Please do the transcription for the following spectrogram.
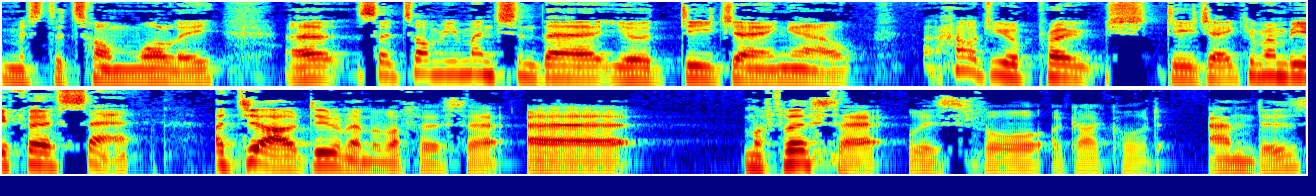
Mr. Tom Wally. Uh, so, Tom, you mentioned there you're DJing out. How do you approach DJ? Can you remember your first set? I do, I do remember my first set. Uh, my first set was for a guy called Anders,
